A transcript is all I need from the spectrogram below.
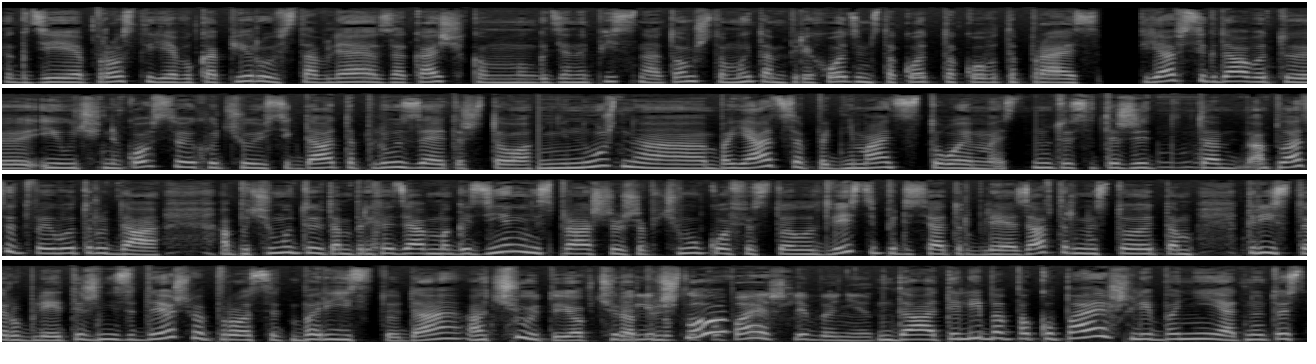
где просто я его копирую, вставляю заказчикам, где написано о том, что мы там переходим с такого-то такого-то прайса. Я всегда вот э, и учеников своих учу, и всегда топлю за это, что не нужно бояться поднимать стоимость. Ну, то есть это же там, оплата твоего труда. А почему ты там, приходя в магазин, не спрашиваешь, а почему кофе стоило 250 рублей, а завтра он стоит там 300 рублей? Ты же не задаешь вопросы баристу, да? А что это я вчера ты пришло? либо покупаешь, либо нет. Да, ты либо покупаешь, либо нет. Ну, то есть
